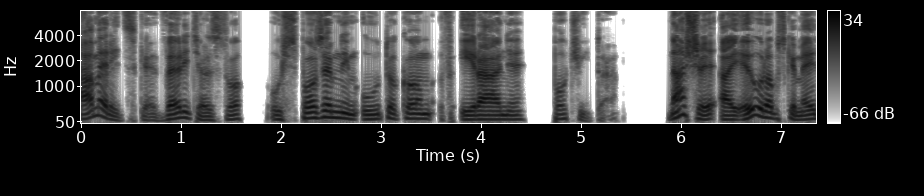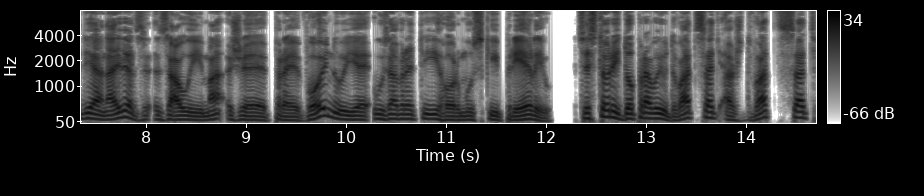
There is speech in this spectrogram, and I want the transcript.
americké veliteľstvo už s pozemným útokom v Iráne počíta. Naše aj európske médiá najviac zaujíma, že pre vojnu je uzavretý hormuzský prieliv, cez ktorý dopravujú 20 až 25%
